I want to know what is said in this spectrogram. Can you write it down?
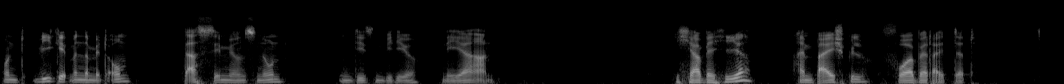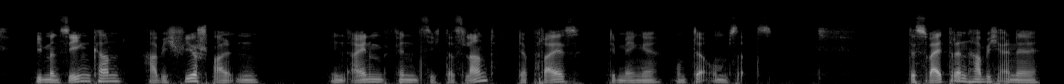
und wie geht man damit um? Das sehen wir uns nun in diesem Video näher an. Ich habe hier ein Beispiel vorbereitet. Wie man sehen kann, habe ich vier Spalten. In einem befindet sich das Land, der Preis, die Menge und der Umsatz. Des Weiteren habe ich eine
